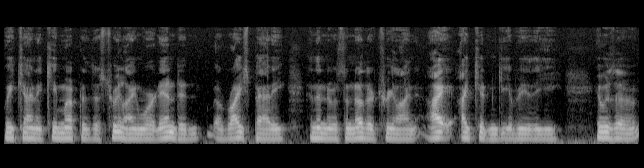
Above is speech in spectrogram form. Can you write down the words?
we kind of came up to this tree line where it ended, a rice paddy, and then there was another tree line. I I couldn't give you the, it was a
